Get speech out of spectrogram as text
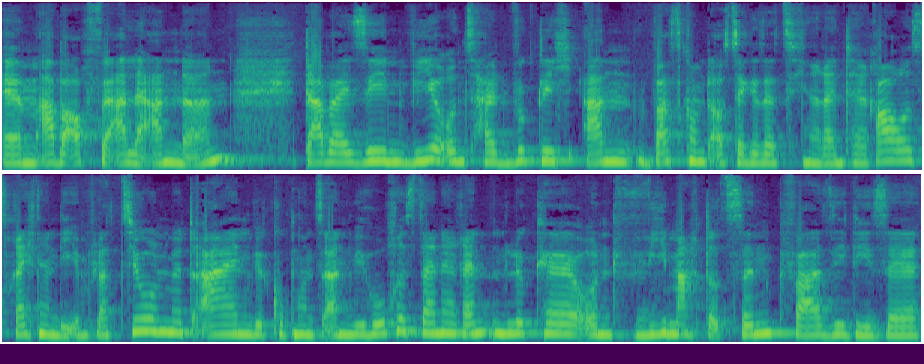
ähm, aber auch für alle anderen. Dabei sehen wir uns halt wirklich an, was kommt aus der gesetzlichen Rente raus, rechnen die Inflation mit ein, wir gucken uns an, wie hoch ist deine Rentenlücke und wie macht es Sinn, quasi diese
